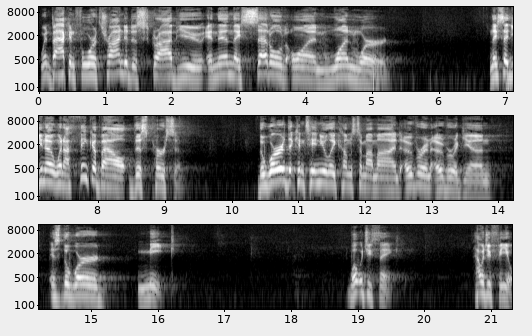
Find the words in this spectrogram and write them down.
went back and forth trying to describe you, and then they settled on one word. And they said, You know, when I think about this person, the word that continually comes to my mind over and over again is the word meek what would you think? How would you feel?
